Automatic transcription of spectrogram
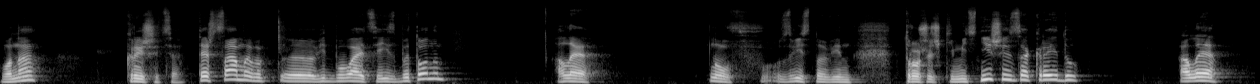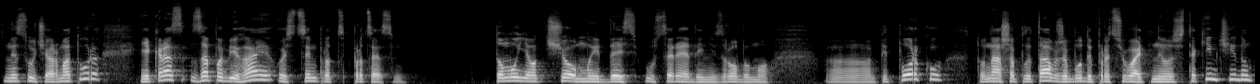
вона кришиться. Те ж саме відбувається і з бетоном, але, ну, звісно, він трошечки міцніший за крейду. Але несуча арматура якраз запобігає ось цим процесам. Тому, якщо ми десь усередині зробимо е, підпорку, то наша плита вже буде працювати не ось таким чином,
